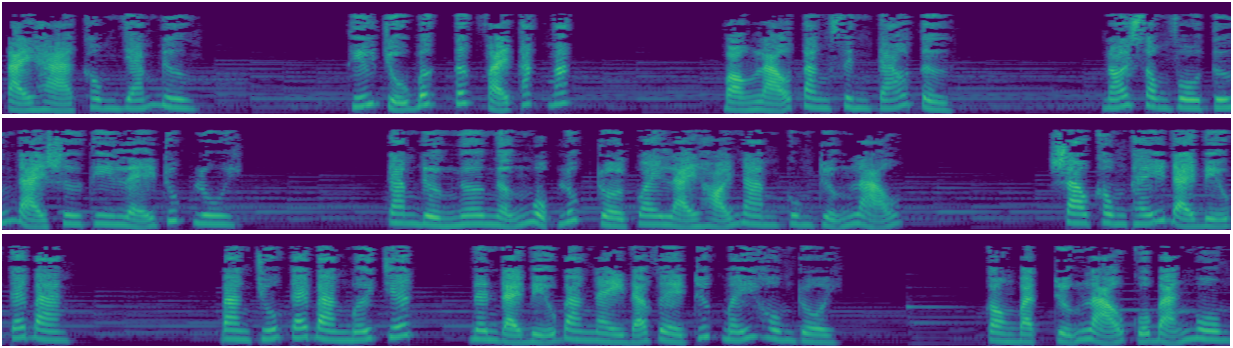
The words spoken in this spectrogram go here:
tại hạ không dám đương. Thiếu chủ bất tất phải thắc mắc. Bọn lão tăng xin cáo từ. Nói xong vô tướng đại sư thi lễ rút lui. Cam đường ngơ ngẩn một lúc rồi quay lại hỏi Nam Cung trưởng lão. Sao không thấy đại biểu cái bang? bang chúa cái bang mới chết, nên đại biểu bang này đã về trước mấy hôm rồi. Còn bạch trưởng lão của bản môn.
